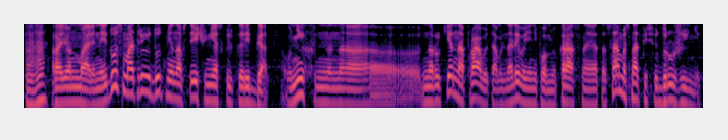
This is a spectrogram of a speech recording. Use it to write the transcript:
угу. район Марина. Иду, смотрю, идут мне навстречу несколько ребят. У них на, на, на руке, на правой там, или на левой, я не помню, красная это самое, с надписью «Дружинник».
